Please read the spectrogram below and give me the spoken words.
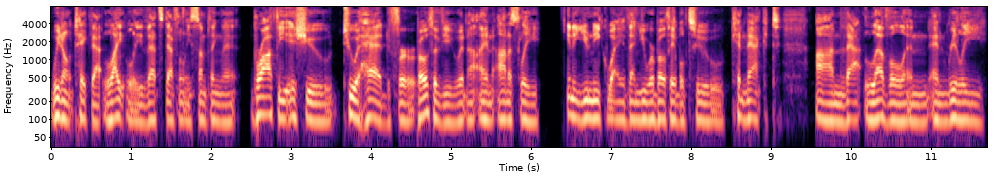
we don't take that lightly. That's definitely something that brought the issue to a head for both of you. And, and honestly, in a unique way, then you were both able to connect on that level and, and really,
